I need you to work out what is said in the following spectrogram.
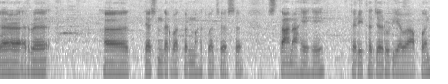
तर त्या संदर्भात पण महत्त्वाचं असं स्थान आहे हे. तर इथं जरूर यावं आपण.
